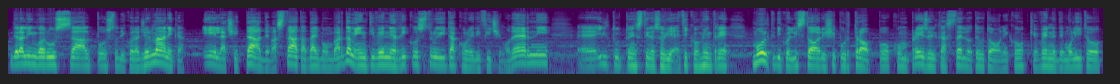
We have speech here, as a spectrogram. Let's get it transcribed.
della lingua russa al posto di quella germanica e la città devastata dai bombardamenti venne ricostruita con edifici moderni, eh, il tutto in stile sovietico, mentre molti di quelli storici purtroppo, compreso il castello teutonico, che venne demolito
